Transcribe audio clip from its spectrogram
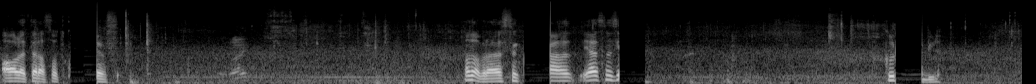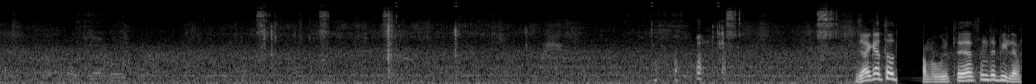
Ale teraz od... Dawaj. No dobra, ja jestem kurwa, ja jestem zje... Kur... debil. Jak ja to w ogóle, to ja jestem debilem.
